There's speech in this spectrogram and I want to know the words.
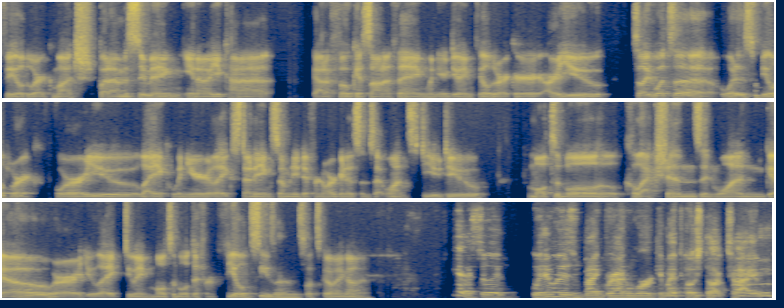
field work much, but I'm assuming, you know, you kind of got to focus on a thing when you're doing field work. Or are you? So like, what's a what is field work for you like when you're like studying so many different organisms at once? Do you do multiple collections in one go or are you like doing multiple different field seasons? What's going on? Yeah so when it was my grad work and my postdoc time,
